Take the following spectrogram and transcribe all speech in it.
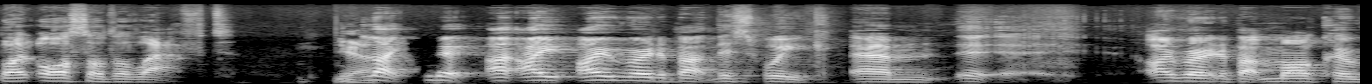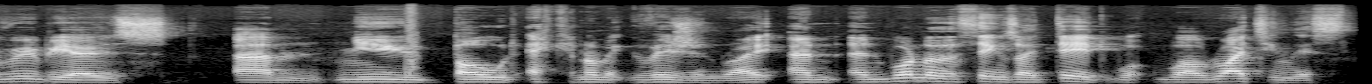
but also the left. Yeah, like look, I I wrote about this week. Um, uh, I wrote about Marco Rubio's um, new bold economic vision, right? And and one of the things I did w- while writing this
